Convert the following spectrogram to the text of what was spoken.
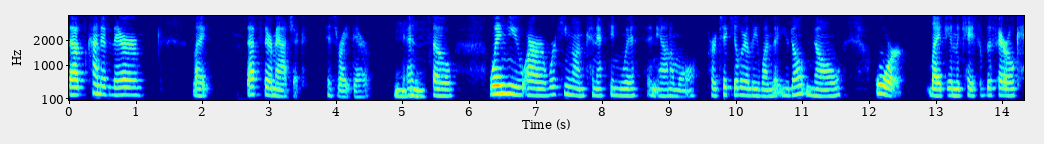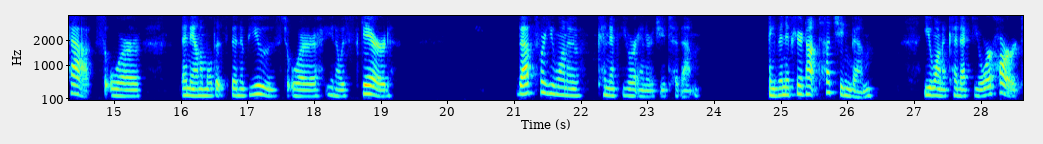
That's kind of their, like, that's their magic is right there. And Mhm. so when you are working on connecting with an animal, particularly one that you don't know, or like in the case of the feral cats, or an animal that's been abused or, you know, is scared, that's where you want to connect your energy to them. Even if you're not touching them, you want to connect your heart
